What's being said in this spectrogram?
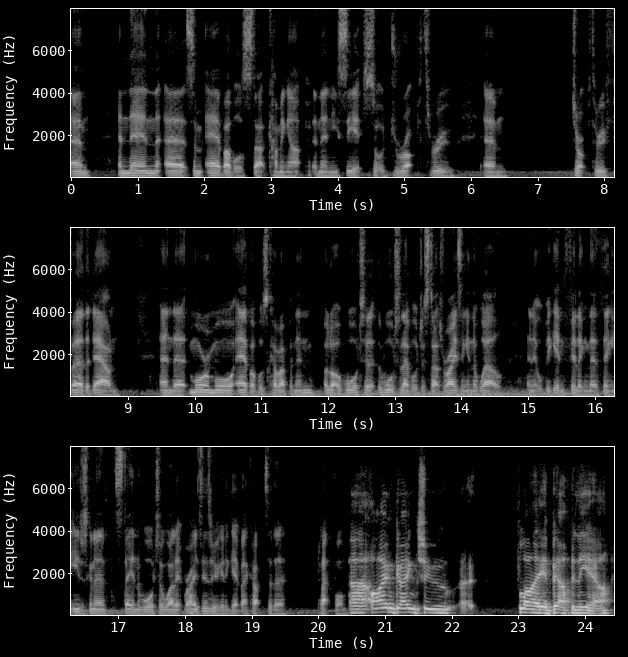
Um, and then uh, some air bubbles start coming up, and then you see it sort of drop through, um, drop through further down, and uh, more and more air bubbles come up, and then a lot of water. The water level just starts rising in the well, and it will begin filling the thing. Are you just going to stay in the water while it rises, or are you going to get back up to the platform? Uh, I'm going to uh, fly a bit up in the air.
